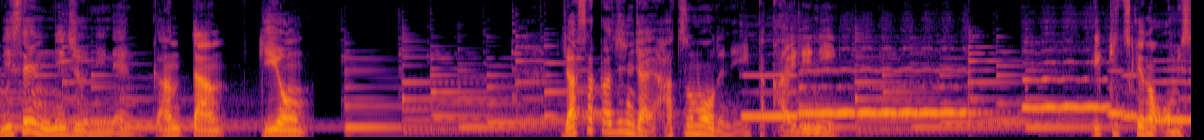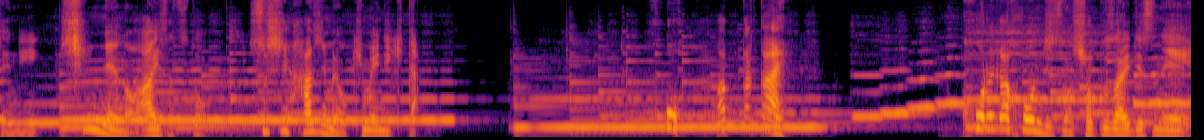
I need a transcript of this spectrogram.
2022年元旦祇園。八坂神社へ初詣に行った帰りに行きつけのお店に新年の挨拶と寿司始めを決めに来た。ほあったかい。これが本日の食材ですね。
